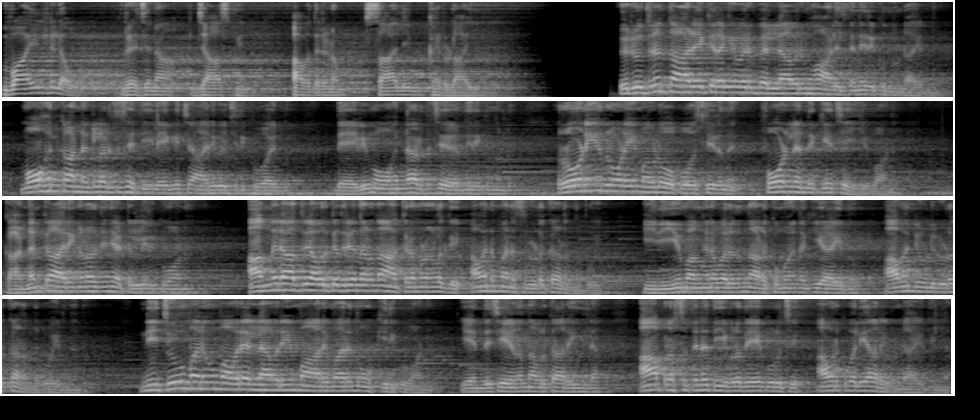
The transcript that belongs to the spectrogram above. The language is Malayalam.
വൈൽഡ് ലവ് രചന ജാസ്മിൻ അവതരണം സാലിം കരുളായി. രുദ്രൻ താഴേക്ക് ഇറങ്ങി വരുമ്പോൾ എല്ലാവരും ഹാളിൽ തന്നെ ഇരിക്കുന്നുണ്ടായിരുന്നു. മോഹൻ കണ്ണുകളടുത്ത് സെറ്റിയിലേക്ക് ചാരി വെച്ചിരിക്കുമായിരുന്നു ദേവി മോഹന്റെ അടുത്ത് ചേർന്നിരിക്കുന്നുണ്ട്. റോണിയും റോണിയും അവിടെ ഓപ്പോസിറ്റ് ഇരുന്ന് ഫോണിൽ എന്തൊക്കെയോ ചെയ്യുവാണ്. കണ്ണൻ കാര്യങ്ങൾ അറിഞ്ഞ് ഞെട്ടലിരിക്കുവാണ് അന്ന് രാത്രി അവർക്കെതിരെ നടന്ന ആക്രമണങ്ങളൊക്കെ അവന്റെ മനസ്സിലൂടെ കടന്നുപോയി. ഇനിയും അങ്ങനെ വലതും നടക്കുമോ എന്നൊക്കെയായിരുന്നു അവന്റെ ഉള്ളിലൂടെ കടന്നുപോയിരുന്നത്. നിച്ചുവും മനുവും അവരെല്ലാവരെയും മാറി മാറി നോക്കിയിരിക്കുവാണ്. എന്ത് ചെയ്യണമെന്ന് അവർക്ക് അറിയില്ല ആ പ്രശ്നത്തിന്റെ തീവ്രതയെക്കുറിച്ച് അവർക്ക് വലിയ അറിവുണ്ടായിരുന്നില്ല.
